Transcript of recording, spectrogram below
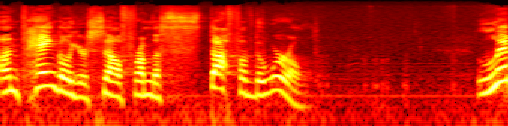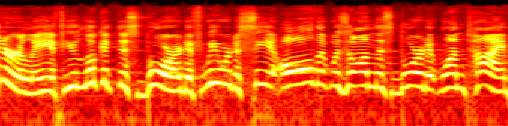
Untangle yourself from the stuff of the world. Literally, if you look at this board, if we were to see all that was on this board at one time,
